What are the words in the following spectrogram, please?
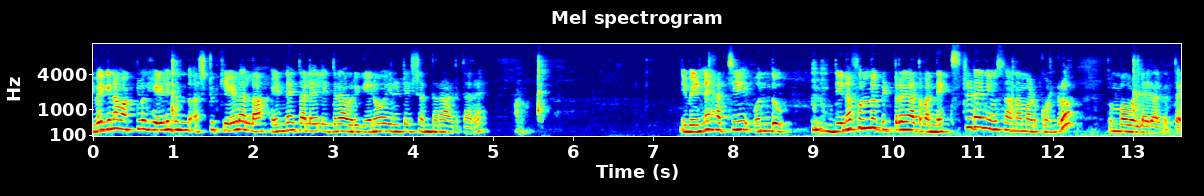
ಇವಾಗಿನ ಮಕ್ಕಳು ಹೇಳಿದೊಂದು ಅಷ್ಟು ಕೇಳಲ್ಲ. ಎಣ್ಣೆ ತಲೆಯಲ್ಲಿದ್ದರೆ ಅವ್ರಿಗೇನೋ ಇರಿಟೇಷನ್ ಥರ ಆಡ್ತಾರೆ. ನೀವು ಎಣ್ಣೆ ಹಚ್ಚಿ ಒಂದು ದಿನ ಫುಲ್ಲು ಬಿಟ್ಟರೆ ಅಥವಾ ನೆಕ್ಸ್ಟ್ ಡೇ ನೀವು ಸ್ನಾನ ಮಾಡಿಕೊಂಡ್ರು ತುಂಬ ಒಳ್ಳೆಯದಾಗುತ್ತೆ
